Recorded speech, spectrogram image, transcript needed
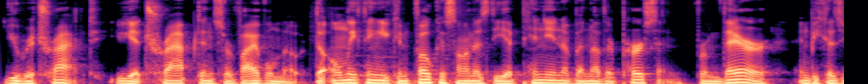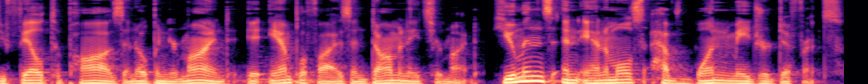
You retract. You get trapped in survival mode. The only thing you can focus on is the opinion of another person. From there, and because you failed to pause and open your mind, it amplifies and dominates your mind. Humans and animals have one major difference.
